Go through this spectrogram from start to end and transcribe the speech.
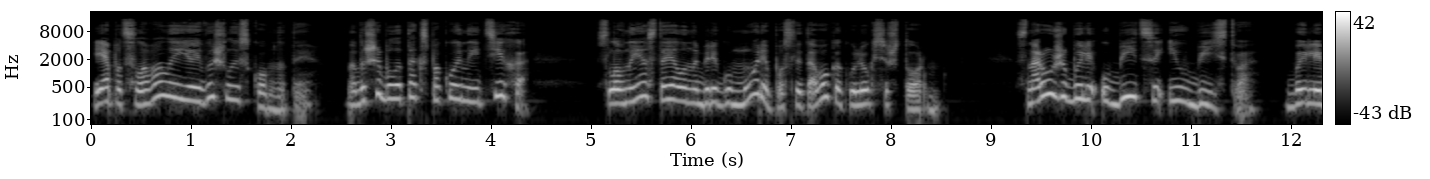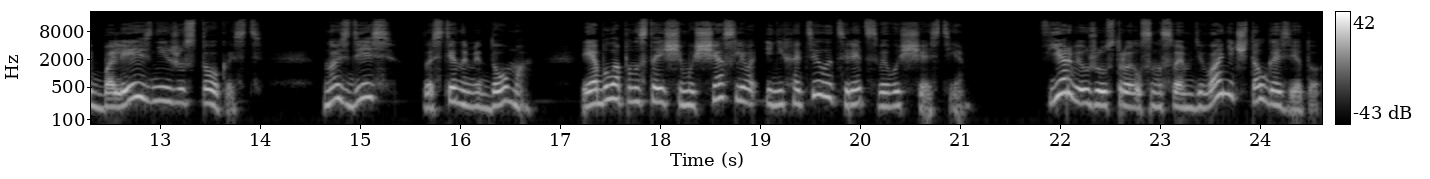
Я поцеловала ее и вышла из комнаты. На душе было так спокойно и тихо, словно я стояла на берегу моря после того, как улегся шторм. Снаружи были убийцы и убийства, были болезни и жестокость. Но здесь, за стенами дома, я была по-настоящему счастлива и не хотела терять своего счастья. Фьярви уже устроился на своем диване, читал газету.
